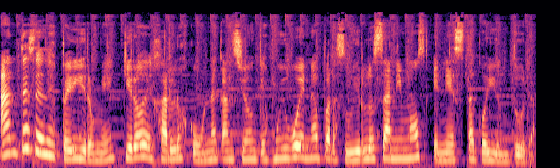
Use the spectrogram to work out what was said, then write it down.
Antes de despedirme, quiero dejarlos con una canción que es muy buena para subir los ánimos en esta coyuntura.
